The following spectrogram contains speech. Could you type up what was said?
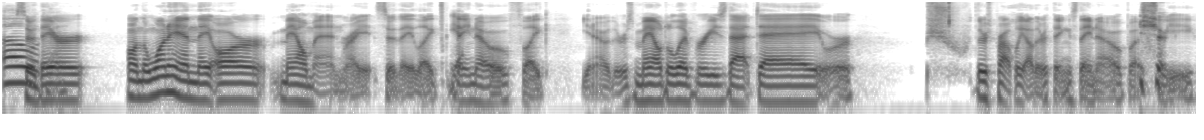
Oh, so okay. they're on the one hand they are mailmen, right? So they like Yeah. they know if like you know there's mail deliveries that day or there's probably other things they know, but Sure. we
